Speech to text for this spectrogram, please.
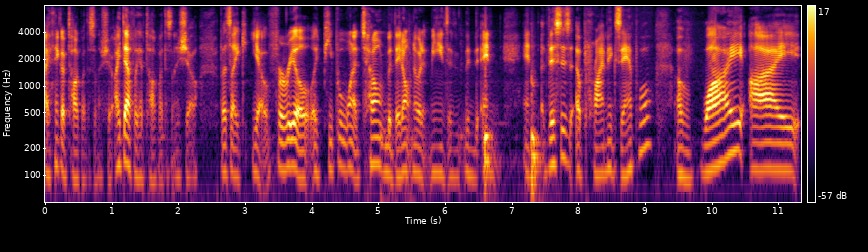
I think I've talked about this on the show. I definitely have talked about this on the show. But it's like, yo, for real. Like people want to tone, but they don't know what it means, and and and this is a prime example of why I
